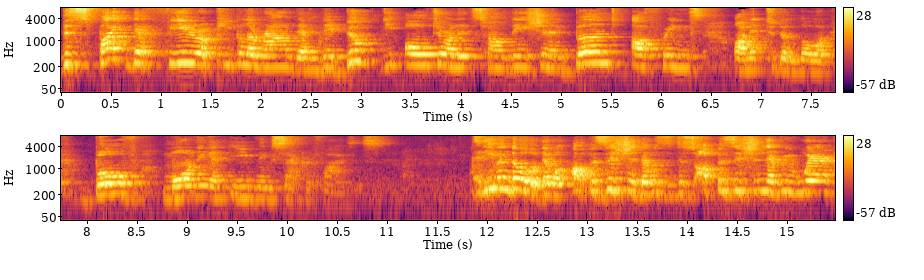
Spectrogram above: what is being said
despite their fear of people around them, they built the altar on its foundation and burnt offerings on it to the Lord, both morning and evening sacrifices. And even though there were opposition, there was this opposition everywhere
